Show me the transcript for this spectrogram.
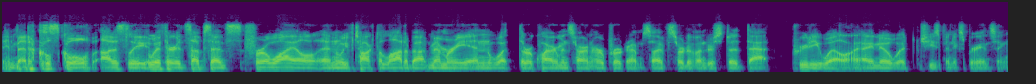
in medical school, honestly, with her in Subsense for a while, and we've talked a lot about memory and what the requirements are in her program. So I've sort of understood that pretty well. I know what she's been experiencing.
